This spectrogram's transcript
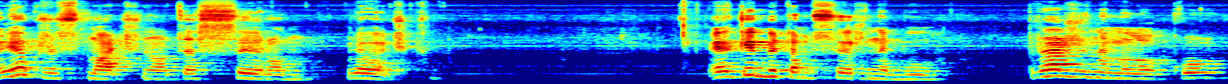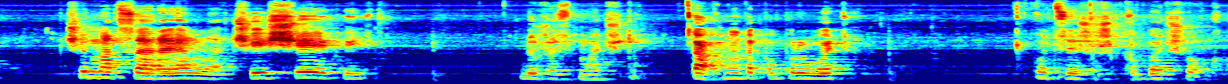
Як же смачно це з сиром, дівчатки. Який би там сир не був, пражене молоко, чи моцарелла, чи ще якийсь. Дуже смачно. Так, треба попробувати оцей же ж кабачок.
